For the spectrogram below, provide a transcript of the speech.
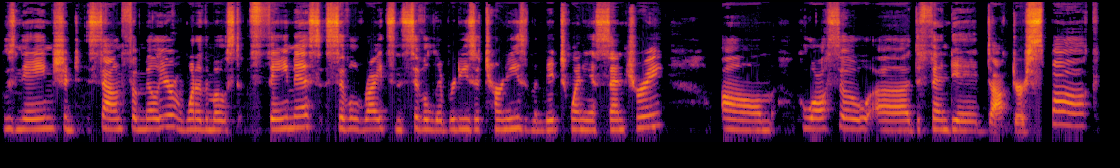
whose name should sound familiar, one of the most famous civil rights and civil liberties attorneys in the mid 20th century um, who also uh, defended Dr. Spock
